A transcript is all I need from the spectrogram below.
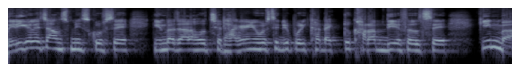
মেডিকেলে চান্স মিস করছে, কিংবা যারা হচ্ছে ঢাকা ইউনিভার্সিটির পরীক্ষাটা একটু খারাপ দিয়ে ফেলছে, কিংবা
